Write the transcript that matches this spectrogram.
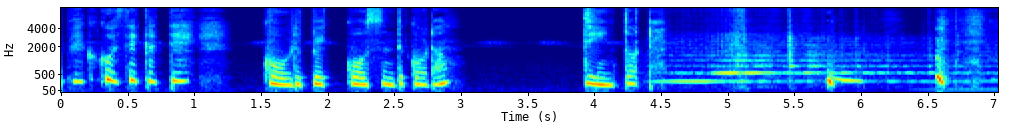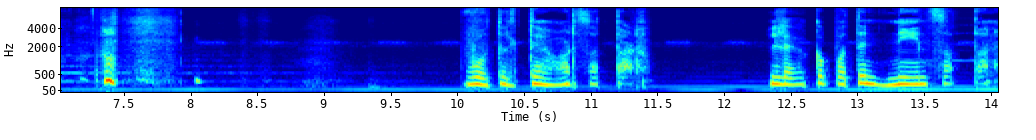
పీకు కోసే కత్తే. కోడి పీకు కోసింది కూడా దీంతో వదిలితే ఆడు సత్తాడు. లేకపోతే నేను సత్తాను.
